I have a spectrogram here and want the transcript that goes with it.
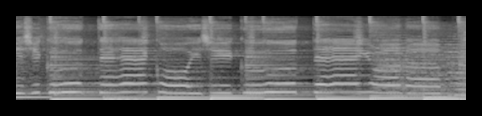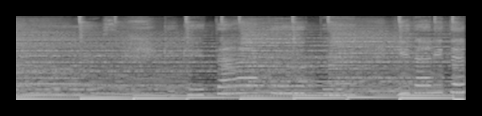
みしくて恋しくてよがぼきたくて左手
